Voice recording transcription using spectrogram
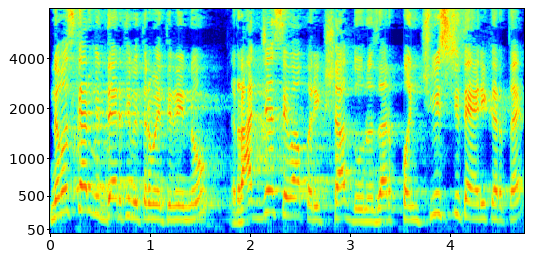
नमस्कार विद्यार्थी मित्रमैत्रिणींनो. राज्य सेवा परीक्षा दोन हजार पंचवीसची तयारी करताय.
